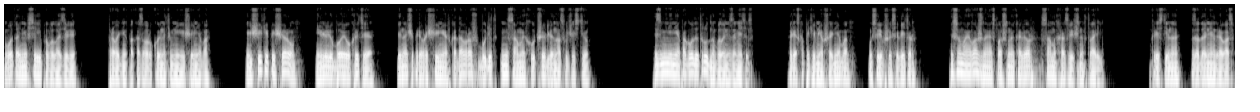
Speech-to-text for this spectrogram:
вот они все и повылазили. Проводник показал рукой на темнеющее небо. Ищите пещеру или любое укрытие, иначе превращение в кадавров будет не самой худшей для нас участью. Изменение погоды трудно было не заметить. Резко потемневшее небо, усилившийся ветер и, самое важное, сплошной ковер самых различных тварей. «Кристина, задание для вас.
